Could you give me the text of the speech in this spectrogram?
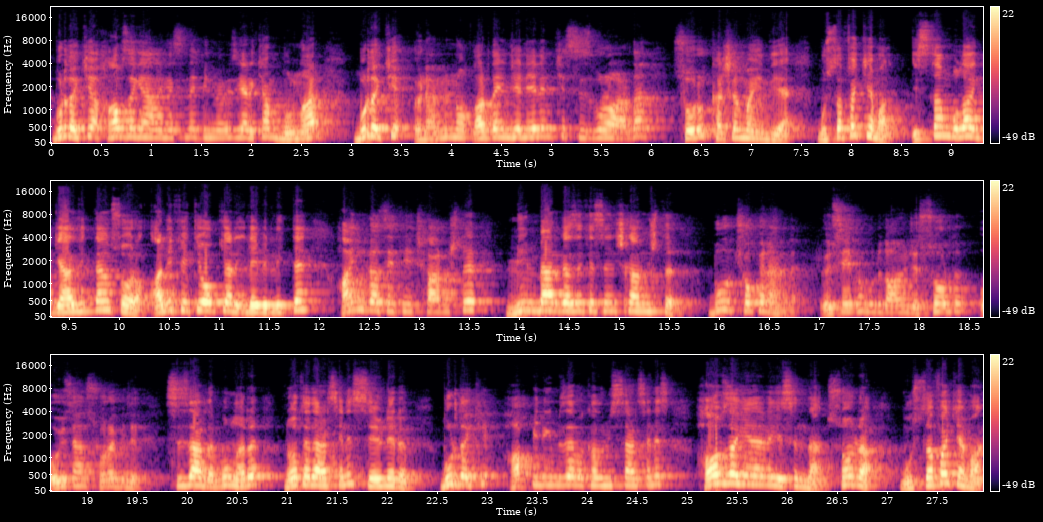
Buradaki Havza Genelgesi'nde bilmemiz gereken bunlar. Buradaki önemli notları da inceleyelim ki siz buralardan soru kaçırmayın diye. Mustafa Kemal İstanbul'a geldikten sonra Ali Fethi Okyar ile birlikte hangi gazeteyi çıkarmıştı? Minber gazetesini çıkarmıştı. Bu çok önemli. ÖSYM bunu daha önce sordu. O yüzden sorabilir. Sizler de bunları not ederseniz sevinirim. Buradaki hap bilgimize bakalım isterseniz. Havza Genelgesi'nden sonra Mustafa Kemal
